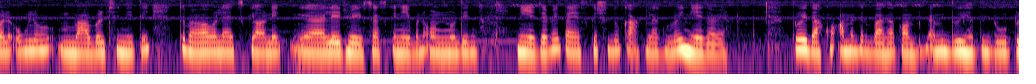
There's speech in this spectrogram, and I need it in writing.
বলে, ওগুলো মা বলছে নিতে। তো বাবা বলে আজকে অনেক লেট হয়ে গেছে, আজকে নিয়ে মানে অন্য দিন নিয়ে যাবে। তাই আজকে শুধু কাঁকড়াগুলোই নিয়ে যাবে। তো এই দেখো আমাদের বাঁধা কমপ্লিট আমি দুই হাতে দুটো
